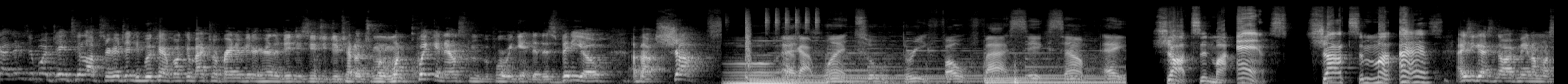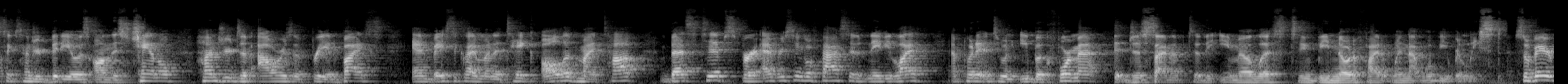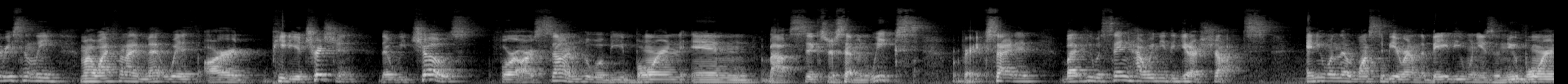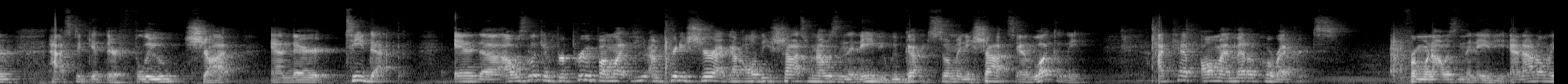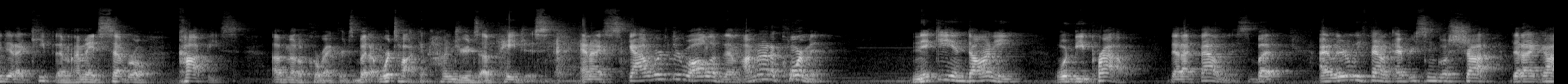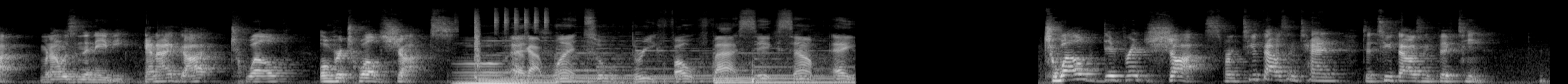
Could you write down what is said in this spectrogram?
guys? It is your boy JT Lobster here, JT Bootcamp. Welcome back to a brand new video here on the JT YouTube channel. Just one, one quick announcement before we get into this video about shots. I got one, two, three, four, five, six, seven, eight. Shots in my ass. Shots in my ass. As you guys know, I've made almost 600 videos on this channel, hundreds of hours of free advice, and basically I'm gonna take all of my top best tips for every single facet of Navy life and put it into an ebook format. Just sign up to the email list to be notified when that will be released. So very recently, my wife and I met with our pediatrician that we chose for our son who will be born in about six or seven weeks. We're very excited, but he was saying how we need to get our shots. Anyone that wants to be around the baby when he's a newborn has to get their flu shot and their Tdap. And uh, I was looking for proof. I'm like, dude, I'm pretty sure I got all these shots when I was in the Navy. We've gotten so many shots. And luckily, I kept all my medical records from when I was in the Navy. And not only did I keep them, I made several copies of medical records. But we're talking hundreds of pages. And I scoured through all of them. I'm not a corpsman. Nikki and Donnie would be proud that I found this. But I literally found every single shot that I got when I was in the Navy. And I got 12 over 12 shots. I got one, two, three, four, five, six, seven, eight. 12 different shots from 2010 to 2015.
